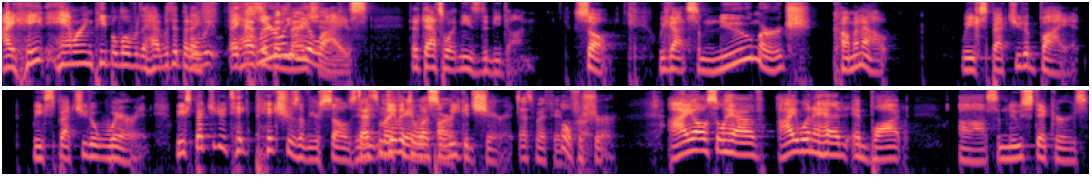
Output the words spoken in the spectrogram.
I hate hammering people over the head with it, but I, we- it I clearly realize that that's what needs to be done. So we got some new merch coming out. We expect you to buy it. We expect you to wear it. We expect you to take pictures of yourselves and That's my give it to favorite us so part. we could share it. That's my favorite. Oh, for part. sure. I also have. I went ahead and bought uh, some new stickers.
